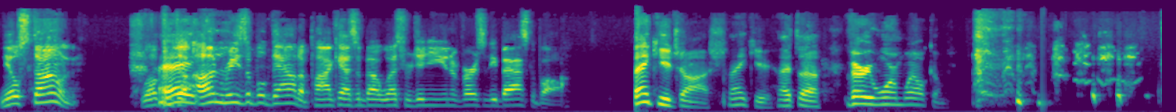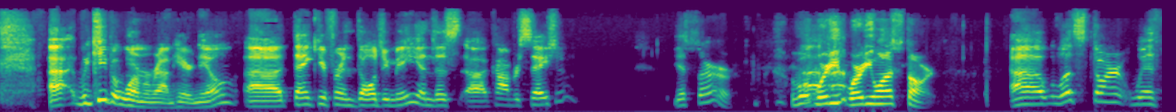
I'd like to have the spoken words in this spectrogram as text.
Neal Stone, welcome hey. to Unreasonable Doubt, a podcast about West Virginia University basketball. Thank you, Josh. Thank you. That's a very warm welcome. Uh, we keep it warm around here, Neal. Uh, thank you for indulging me in this uh, conversation. Yes, sir. Well, where do you where do you want to start? Uh, let's start with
